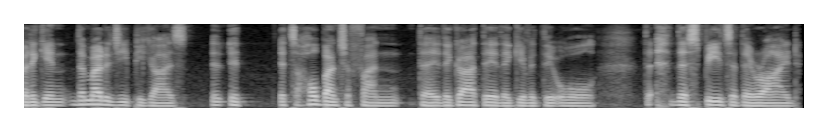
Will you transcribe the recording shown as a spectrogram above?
But again, the MotoGP guys, it, it it's a whole bunch of fun. They they go out there, they give it the all. The, the speeds that they ride,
